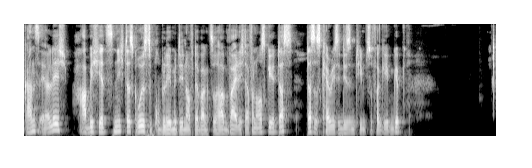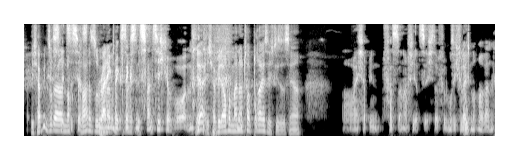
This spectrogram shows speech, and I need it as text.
ganz ehrlich, habe ich jetzt nicht das größte Problem, mit denen auf der Bank zu haben, weil ich davon ausgehe, dass, dass es Carries in diesem Team zu vergeben gibt. Ich habe ihn sogar noch gerade so Running Back 26 geworden. Ja, ich habe ihn auch in meiner Top 30 dieses Jahr. Oh, ich habe ihn fast an der 40. Dafür muss ich vielleicht noch mal ran.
